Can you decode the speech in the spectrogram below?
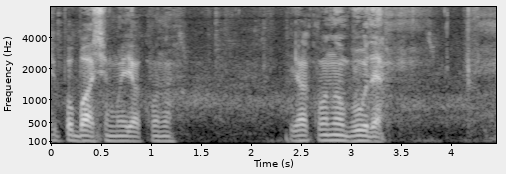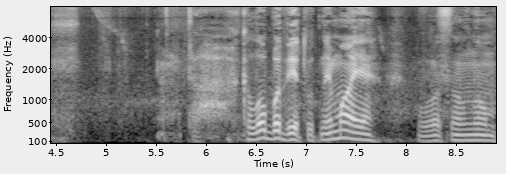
і побачимо, як воно, як воно буде. Так, лободи тут немає. В основному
